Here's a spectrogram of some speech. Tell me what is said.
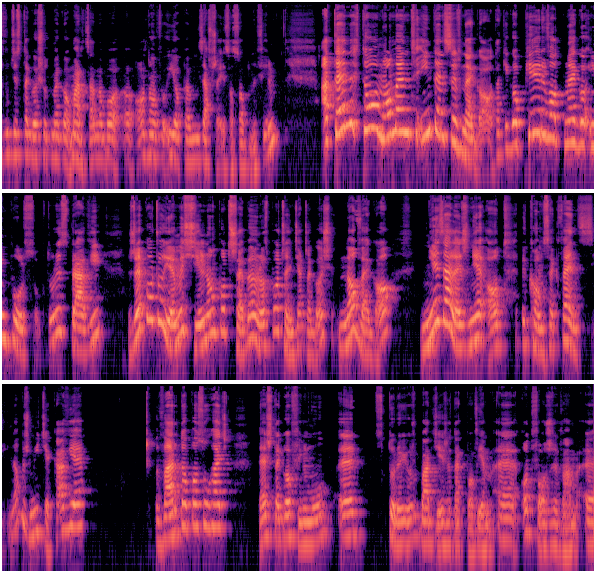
27 marca, no bo ono i o pełni zawsze jest osobny film. A ten to moment intensywnego, takiego pierwotnego impulsu, który sprawi, że poczujemy silną potrzebę rozpoczęcia czegoś nowego, niezależnie od konsekwencji. No, brzmi ciekawie. Warto posłuchać też tego filmu, e, który już bardziej, że tak powiem, e, otworzy Wam e,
